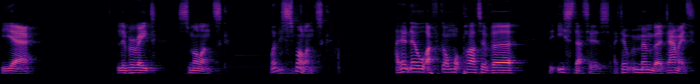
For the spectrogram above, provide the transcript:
Yeah. Liberate Smolensk. Where is Smolensk? I don't know. I've forgotten what part of uh, the east that is. I don't remember. Damn it.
